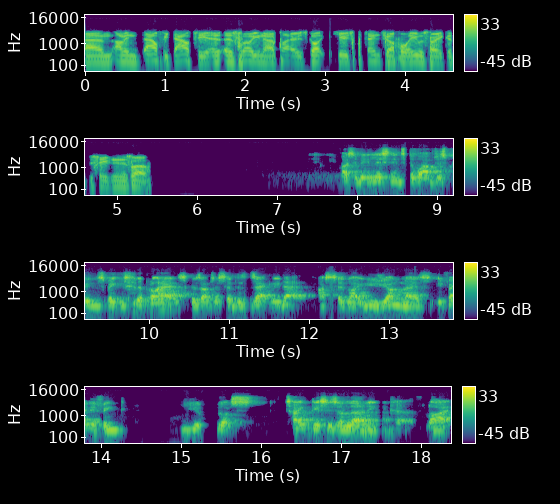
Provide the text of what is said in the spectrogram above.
Um, I mean, Alfie Doughty as well, you know, a player who's got huge potential. I thought he was very good this evening as well must have been listening to what I've just been speaking to the players because I've just said exactly that. I said, like, use young lads. If anything, you've got take this as a learning curve. Like,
